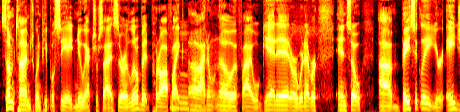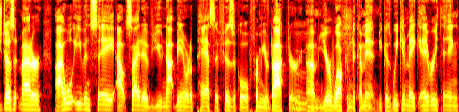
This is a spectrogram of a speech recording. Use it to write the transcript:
sometimes when people see a new exercise, they're a little bit put off, like, mm-hmm. oh, I don't know if I will get it or whatever. And so uh, basically, your age doesn't matter. I will even say, outside of you not being able to pass a physical from your doctor, um, you're welcome to come in because we can make everything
